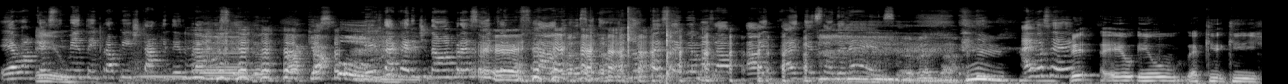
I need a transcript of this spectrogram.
É um aquecimento eu. aí pra quem está aqui dentro pra você. Daqui a pouco. Ele tá querendo te dar uma pressão e é. Você não, não, percebeu, mas a, a, a, intenção dele é essa. É verdade. Aí você. Eu, eu é que, que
